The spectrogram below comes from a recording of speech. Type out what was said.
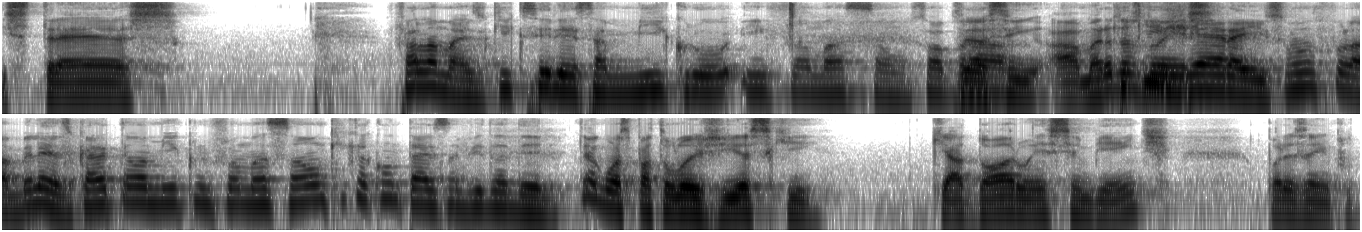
estresse, Fala mais, o que, que seria essa microinflamação? Só para assim, a maioria das que doenças. gera isso? Vamos falar, beleza, o cara tem uma microinflamação, o que, que acontece na vida dele? Tem algumas patologias que, que adoram esse ambiente. Por exemplo,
